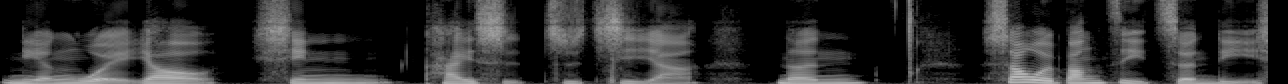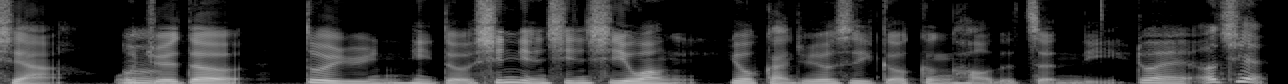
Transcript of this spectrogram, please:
年尾要新开始之际啊，能稍微帮自己整理一下，我嗯觉得对于你的新年新希望，又感觉又是一个更好的整理。对，而且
